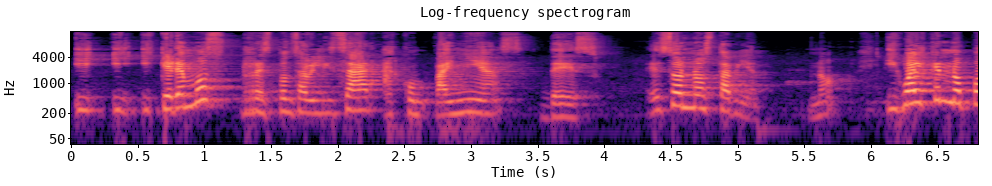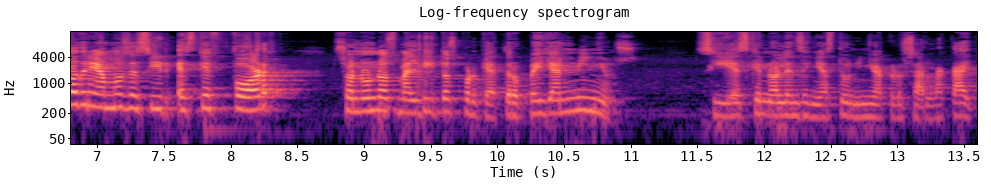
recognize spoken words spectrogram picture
y, y, queremos responsabilizar a compañías de eso. Eso no está bien, ¿no? Igual que no podríamos decir, es que Ford son unos malditos porque atropellan niños, si es que no le enseñaste a un niño a cruzar la calle.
